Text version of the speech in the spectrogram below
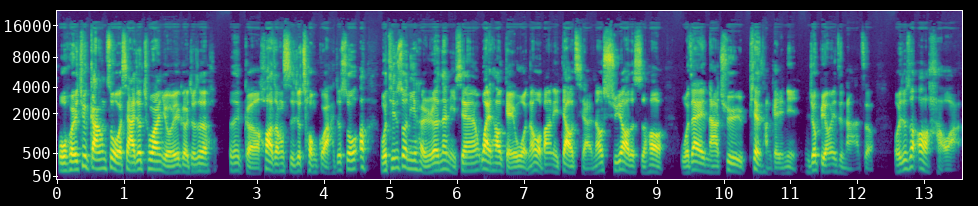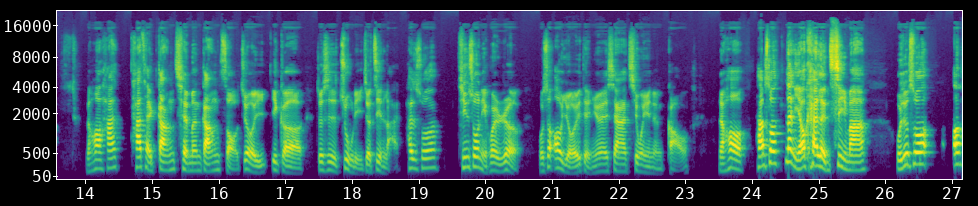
我回去刚坐下，就突然有一个就是那个化妆师就冲过来，他就说哦，我听说你很热，那你先外套给我，然后我帮你吊起来，然后需要的时候我再拿去片场给你，你就不用一直拿着。我就说哦好啊。然后他他才刚前门刚走，就有一一个就是助理就进来，他就说：“听说你会热。”我说：“哦，有一点，因为现在气温有点高。”然后他说：“那你要开冷气吗？”我就说：“哦，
